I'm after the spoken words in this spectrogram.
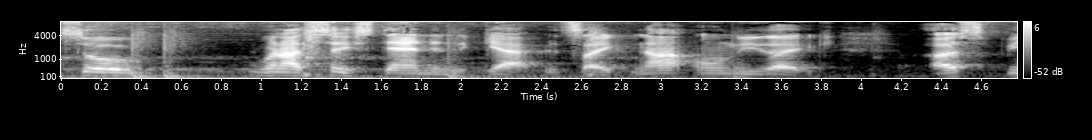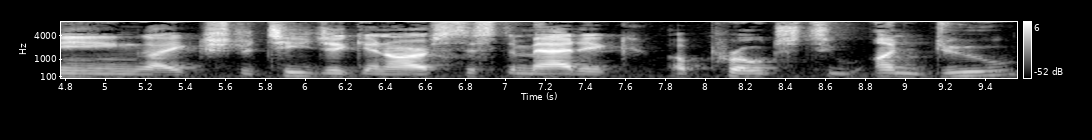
So when I say stand in the gap, it's like not only like us being like strategic in our systematic approach to undo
